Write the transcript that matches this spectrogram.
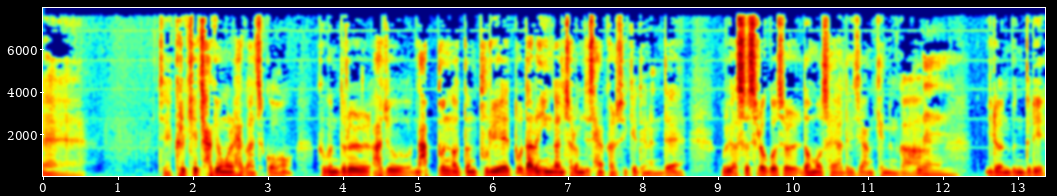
예, 이제 그렇게 작용을 해가지고 그분들을 아주 나쁜 어떤 부류의 또 다른 인간처럼 이제 생각할 수 있게 되는데 우리가 스스로 그것을 넘어서야 되지 않겠는가. 네. 이런 분들이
